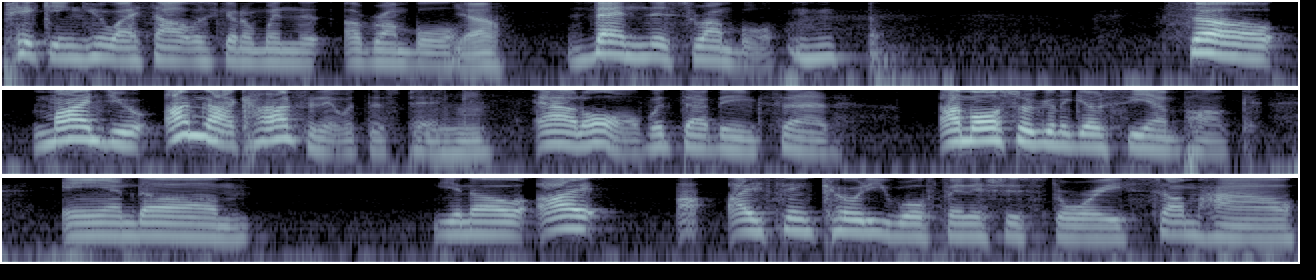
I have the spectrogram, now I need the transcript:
picking who I thought was going to win the, a Rumble Yeah. than this Rumble. Mhm. So, mind you, I'm not confident with this pick Mhm. at all. With that being said, I'm also going to go CM Punk. And, um, you know, I, I I think Cody will finish his story somehow.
